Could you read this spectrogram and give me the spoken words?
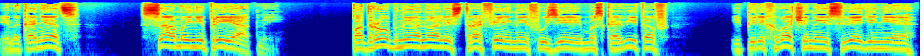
И, наконец, самый неприятный. Подробный анализ трофейной фузеи московитов и перехваченные сведения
